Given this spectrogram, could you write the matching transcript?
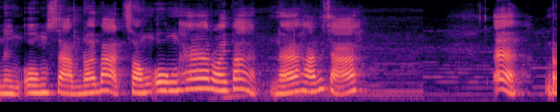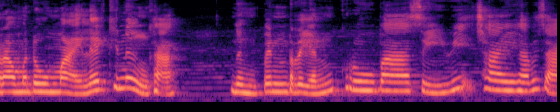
1 องค์ 300 บาท 2 องค์ 500 บาทนะคะพี่จ๋าอะเรามาดูหมายเลขที่ 1 ค่ะ 1 เป็นเหรียญครูบาศรีวิชัยค่ะพี่จ๋า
